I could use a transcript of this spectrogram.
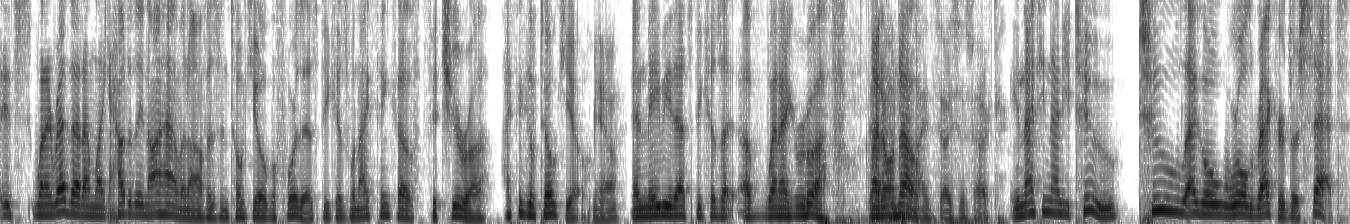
it's when I read that I'm like, how do they not have an office in Tokyo before this? Because when I think of Futura, I think of Tokyo, Yeah. and maybe that's because I, of when I grew up. I don't know. I, I suspect. In 1992, two Lego world records are set.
